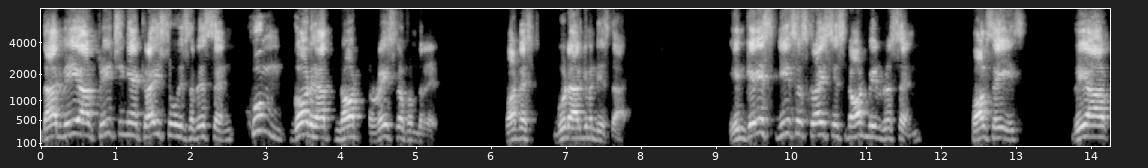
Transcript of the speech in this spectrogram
that we are preaching a Christ who is risen, whom God hath not raised up from the dead. What a good argument is that? In case Jesus Christ is not been risen, Paul says, we are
